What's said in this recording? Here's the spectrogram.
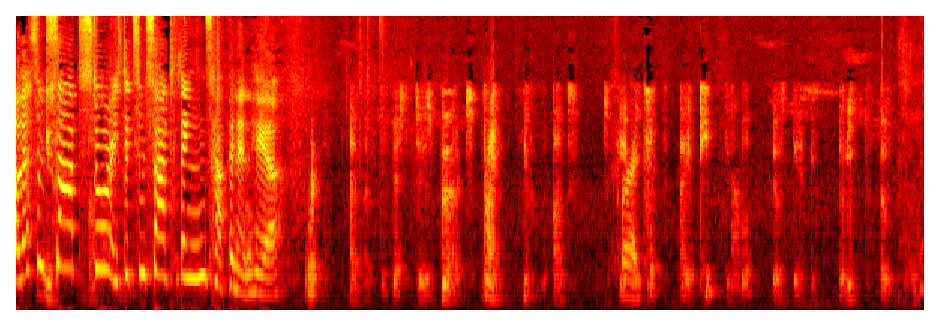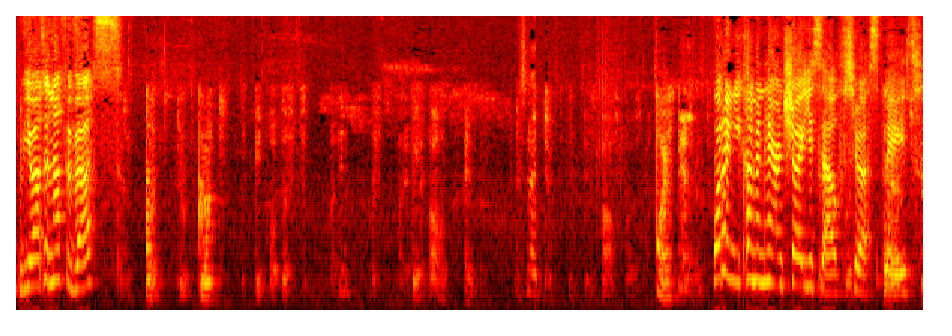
oh, there's some sad stories. Did some sad things happen in here? Right. Fred. Have you had enough of us? Why don't you come in here and show yourself to us, please?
